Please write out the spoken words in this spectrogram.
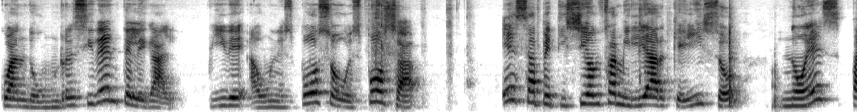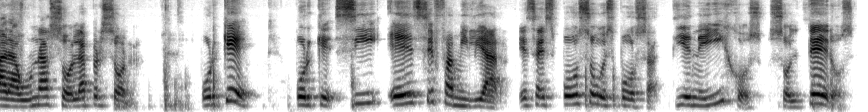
Cuando un residente legal pide a un esposo o esposa, esa petición familiar que hizo no es para una sola persona. ¿Por qué? Porque si ese familiar, esa esposo o esposa, tiene hijos solteros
